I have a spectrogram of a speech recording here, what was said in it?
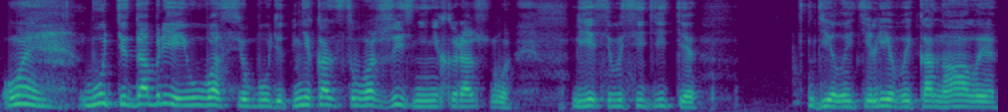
Ой, будьте добрее, и у вас все будет. Мне кажется, у вас жизни нехорошо. Если вы сидите, делаете левые каналы,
